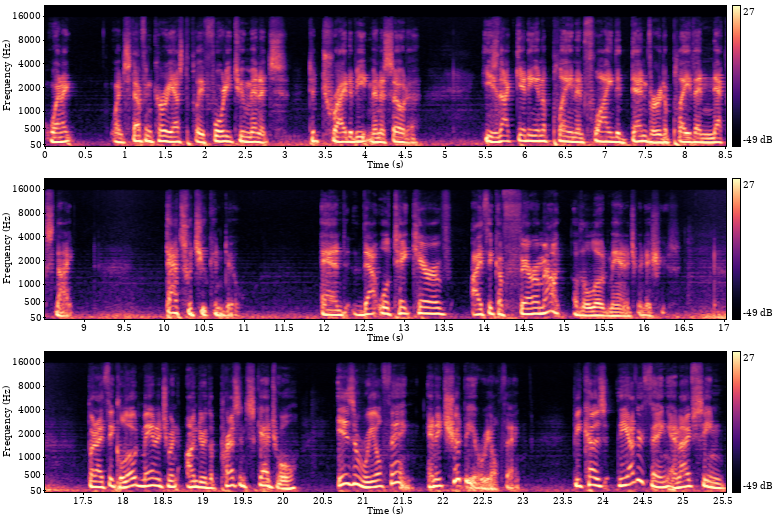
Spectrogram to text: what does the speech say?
when I, when Stephen Curry has to play 42 minutes to try to beat Minnesota, he's not getting in a plane and flying to Denver to play the next night. That's what you can do. And that will take care of, I think, a fair amount of the load management issues. But I think load management under the present schedule is a real thing, and it should be a real thing. Because the other thing, and I've seen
